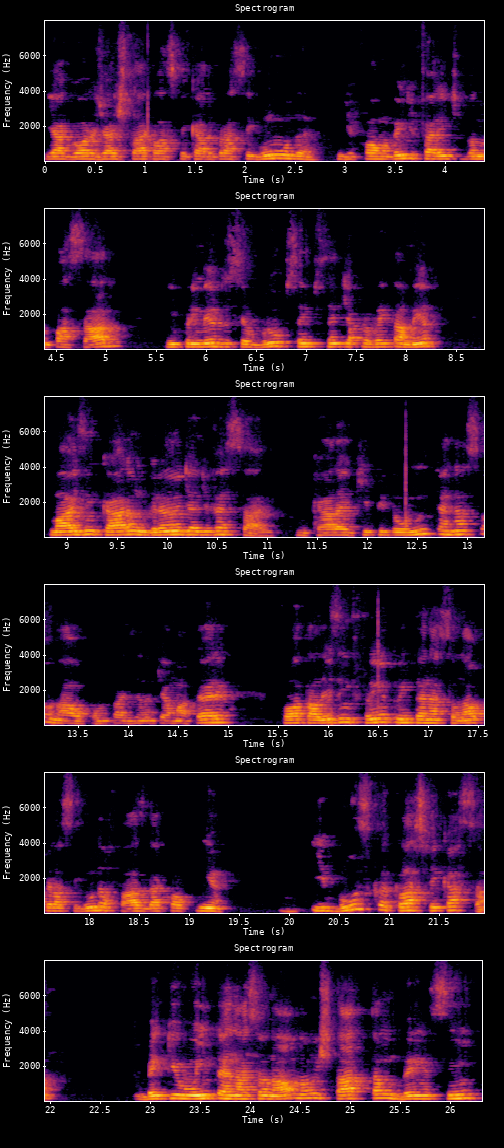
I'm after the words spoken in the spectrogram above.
e agora já está classificado para a segunda, de forma bem diferente do ano passado em primeiro do seu grupo, 100% de aproveitamento, mas encara um grande adversário. Encara a equipe do Internacional, como está dizendo aqui a matéria. Fortaleza enfrenta o Internacional pela segunda fase da Copinha e busca classificação. Bem que o Internacional não está tão bem assim,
